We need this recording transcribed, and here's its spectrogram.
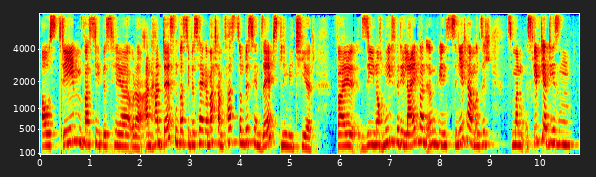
aus dem, was sie bisher oder anhand dessen, was sie bisher gemacht haben, fast so ein bisschen selbst limitiert, weil sie noch nie für die Leinwand irgendwie inszeniert haben und sich, also man, es gibt ja diesen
